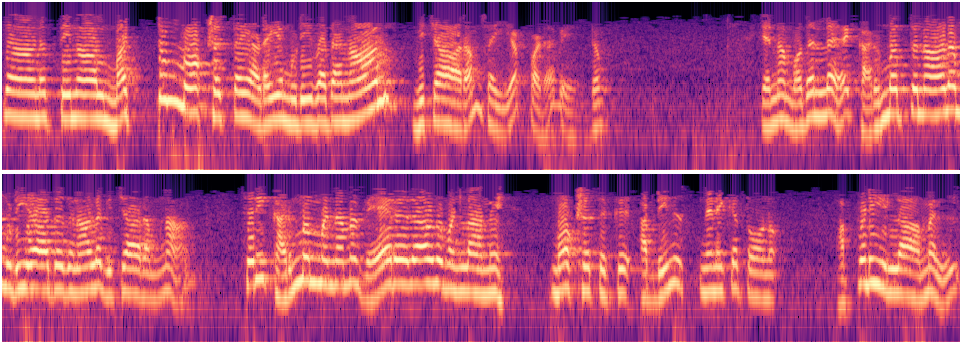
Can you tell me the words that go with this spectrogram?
ஞானத்தினால் மட்டும் மோட்சத்தை அடைய முடிவதனால் விசாரம் செய்யப்பட வேண்டும். என்ன முதல்ல கர்மத்தினால முடியாததுனால விசாரம்னா சரி கர்மம் பண்ணாம வேற ஏதாவது பண்ணலாமே மோட்சத்துக்கு அப்படின்னு நினைக்க தோணும். அப்படி இல்லாமல்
